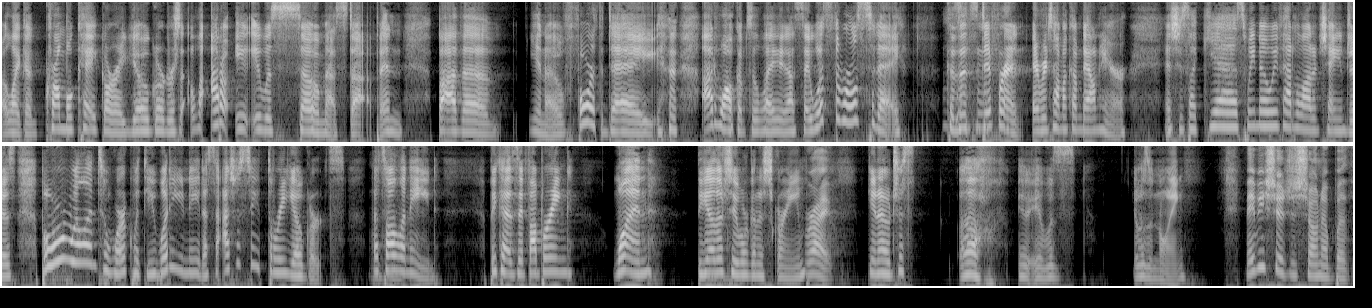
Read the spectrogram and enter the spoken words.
like a crumble cake or a yogurt or something. I don't, it, it was so messed up. And by the, you know, fourth day, I'd walk up to the lady and I'd say, what's the rules today? Because it's different every time I come down here. And she's like, Yes, we know we've had a lot of changes, but we're willing to work with you. What do you need? I said, I just need three yogurts. That's all I mm-hmm. need. Because if I bring one, the other two are going to scream. right. You know, just, ugh, it, it was, it was annoying. Maybe you should have just shown up with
